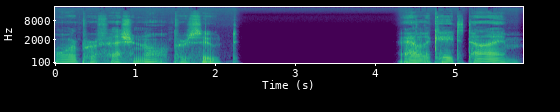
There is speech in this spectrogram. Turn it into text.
or professional pursuit. Allocate time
